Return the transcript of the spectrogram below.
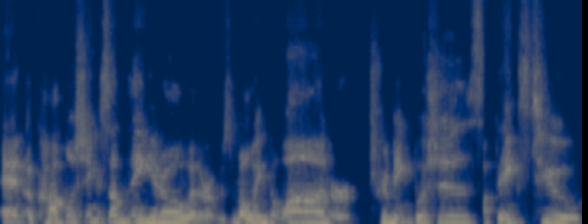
and accomplishing something you know whether it was mowing the lawn or trimming bushes thanks to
